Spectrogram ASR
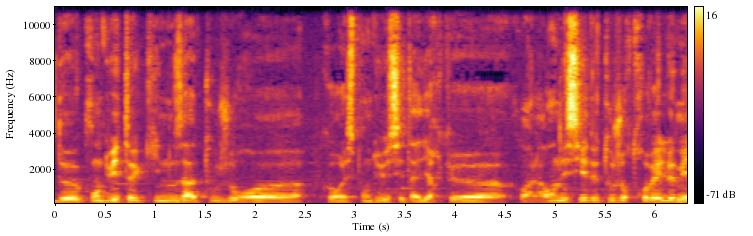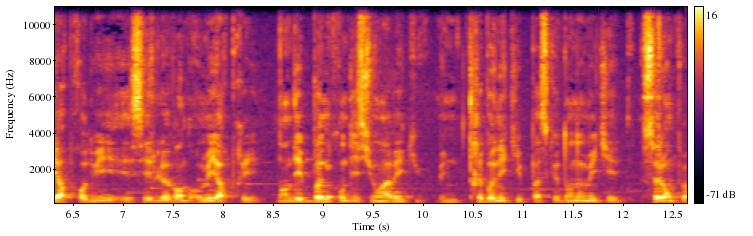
de conduite qui nous a toujours euh, correspondu, c'est-à-dire que voilà, on essayait de toujours trouver le meilleur produit, essayer de le vendre au meilleur prix, dans des bonnes conditions, avec une très bonne équipe, parce que dans nos métiers, seul on peut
